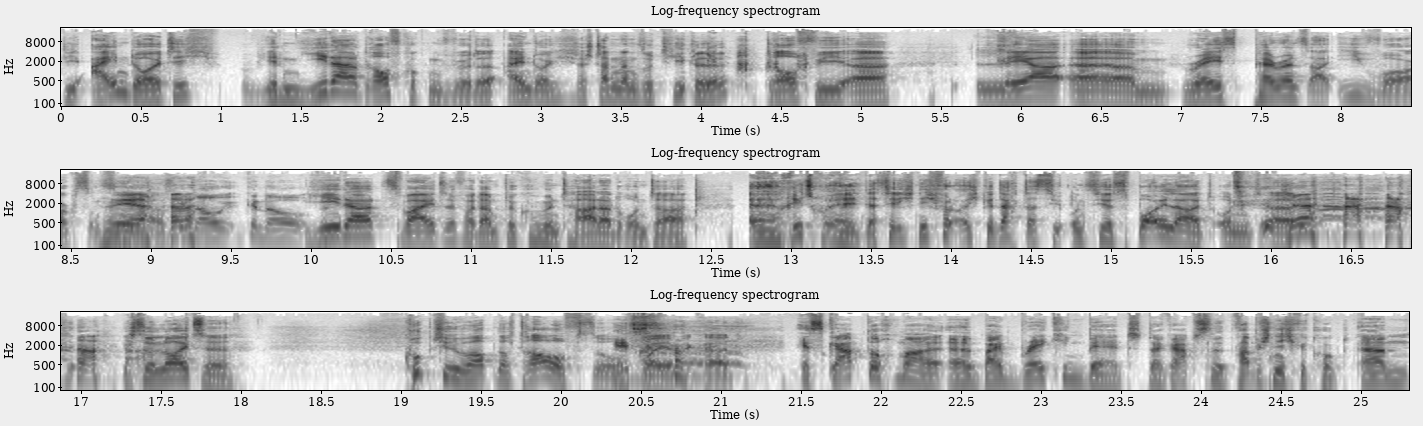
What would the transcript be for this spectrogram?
die eindeutig, wenn jeder drauf gucken würde, eindeutig, da standen dann so Titel drauf wie äh, Lea, ähm, Ray's Parents are Ewoks und sowas. Ja. Genau, genau. Jeder zweite verdammte Kommentar darunter. Äh, Retroheld, das hätte ich nicht von euch gedacht, dass sie uns hier spoilert und äh, ich so, Leute, guckt ihr überhaupt noch drauf, so, bevor ihr meckert. Es gab doch mal äh, bei Breaking Bad, da gab es eine. Habe ich nicht geguckt. Ähm,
